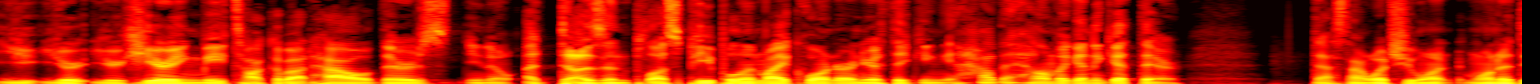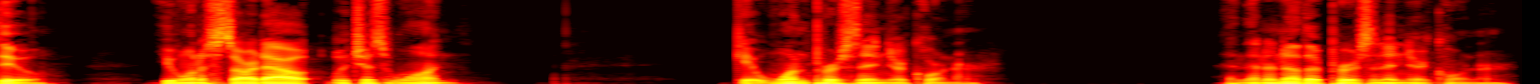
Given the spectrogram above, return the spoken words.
you're you're hearing me talk about how there's, you know, a dozen plus people in my corner and you're thinking how the hell am I going to get there? That's not what you want want to do. You want to start out with just one get one person in your corner and then another person in your corner.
